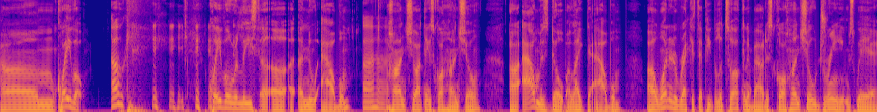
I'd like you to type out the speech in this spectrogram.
Um, Quavo. Okay. Quavo released a, a, a new album. uh-huh. Huncho, I think it's called Huncho. Uh, album is dope. I like the album. Uh, one of the records that people are talking about is called Huncho Dreams, where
